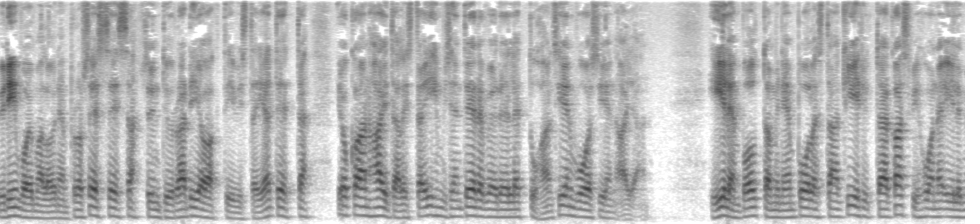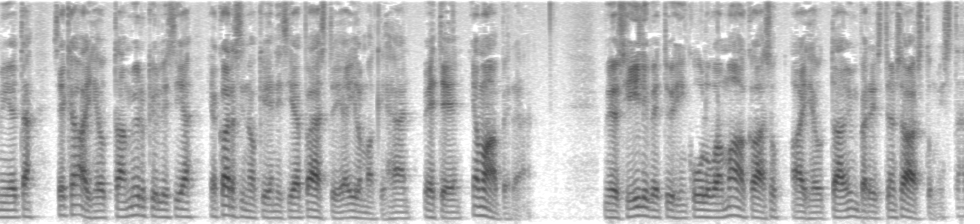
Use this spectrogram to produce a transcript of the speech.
Ydinvoimaloiden prosesseissa syntyy radioaktiivista jätettä, joka on haitallista ihmisen terveydelle tuhansien vuosien ajan. Hiilen polttaminen puolestaan kiihdyttää kasvihuoneilmiötä sekä aiheuttaa myrkyllisiä ja karsinogeenisia päästöjä ilmakehään, veteen ja maaperään. Myös hiilivetyihin kuuluva maakaasu aiheuttaa ympäristön saastumista.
